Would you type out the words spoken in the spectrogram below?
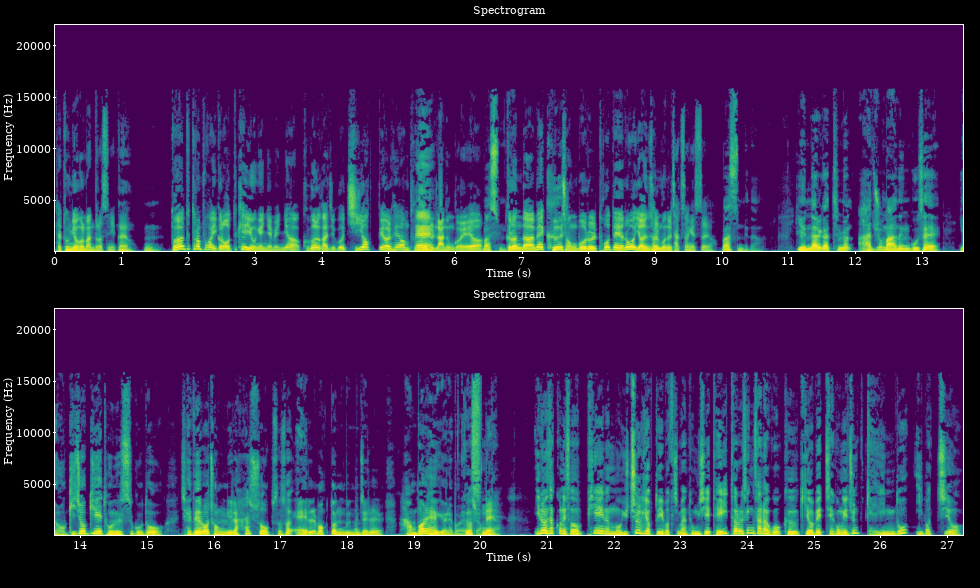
대통령을 만들었으니까요. 음. 음, 도널드 트럼프가 이걸 어떻게 이용했냐면요. 그걸 가지고 지역별 회원 분류를 네. 나눈 거예요. 맞습니다. 그런 다음에 그 정보를 토대로 연설문을 작성했어요. 맞습니다. 옛날 같으면 아주 많은 곳에 여기저기에 돈을 쓰고도 제대로 정리를 할 수 없어서 애를 먹던 문제를 한 번에 해결해 버렸죠. 그렇습니다. 네. 이런 사건에서 피해는 뭐 유출 기업도 입었지만 동시에 데이터를 생산하고 그 기업에 제공해준 개인도 입었지요.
